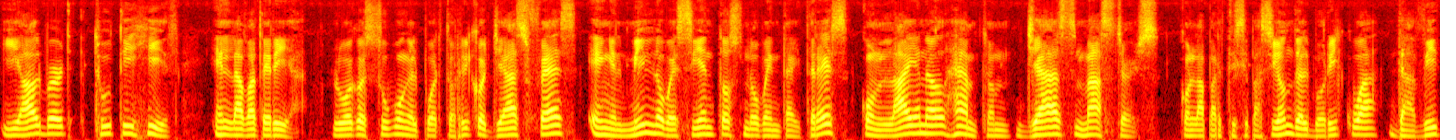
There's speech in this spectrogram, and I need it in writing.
y Albert Tutti Heath en la batería. Luego estuvo en el Puerto Rico Jazz Fest en el 1993 con Lionel Hampton Jazz Masters con la participación del boricua David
